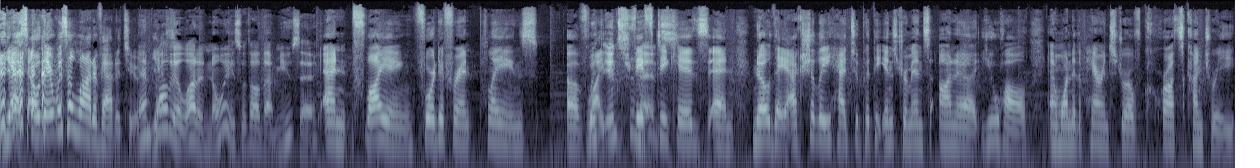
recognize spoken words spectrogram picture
yes. Oh, there was a lot of attitude. and yes. probably a lot of noise with all that music. and flying four different planes of With like instruments. 50 kids and no they actually had to put the instruments on a u-haul and one of the parents drove cross country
